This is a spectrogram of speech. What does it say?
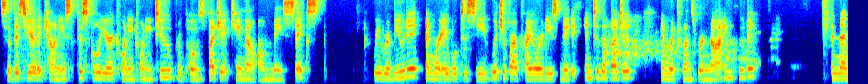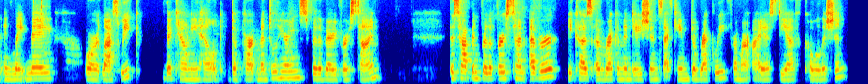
So this year, the county's fiscal year 2022 proposed budget came out on May 6th. We reviewed it and were able to see which of our priorities made it into the budget and which ones were not included. And then in late May or last week, the county held departmental hearings for the very first time. This happened for the first time ever because of recommendations that came directly from our ISDF coalition.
